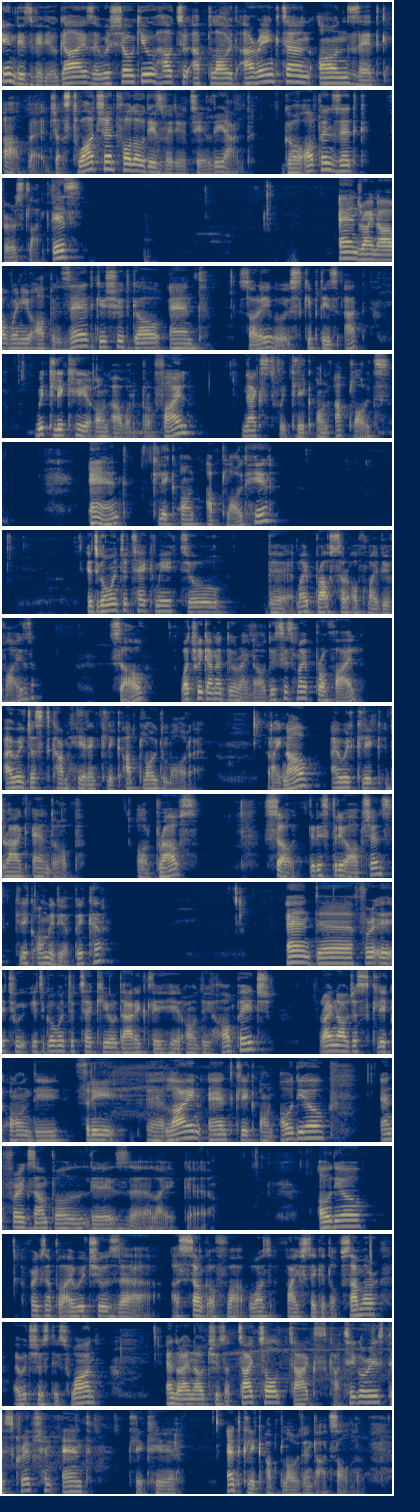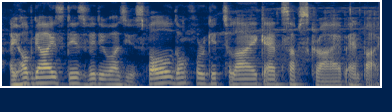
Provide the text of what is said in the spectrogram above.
In this video guys, I will show you how to upload a ringtone on Zedge app. Just watch and follow this video till the end. Go open Zedge first like this. And right now when you open Zedge, you should go and, sorry, we will skip this ad. We click here on our profile. Next we click on uploads and click on upload here it's going to take me to the my browser of my device. So what we're gonna do right now this is my profile. I will just come here and click upload more right now I will click drag and drop or browse. So there is three options. Click on media picker. And uh, for it it's going to take you directly here on the home page right now just click on the three uh, line and click on audio. And for example there is uh, like uh, audio. For example i will choose uh, a song of one five second of summer. I will choose this one. And right now choose a title tags categories description and click here. And click upload and that's all. I hope guys this video was useful. Don't forget to like and subscribe and bye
